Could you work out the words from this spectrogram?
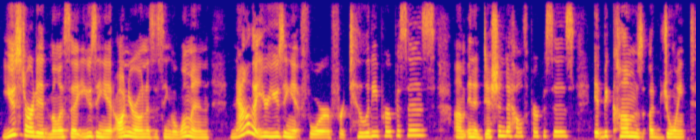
you started, Melissa, using it on your own as a single woman. Now that you're using it for fertility purposes, um, in addition to health purposes, it becomes a joint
